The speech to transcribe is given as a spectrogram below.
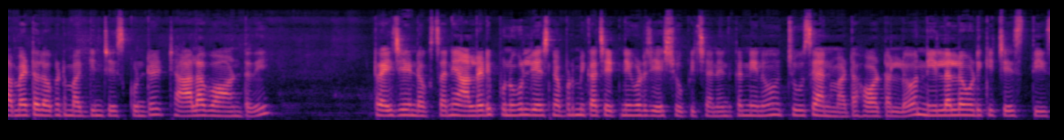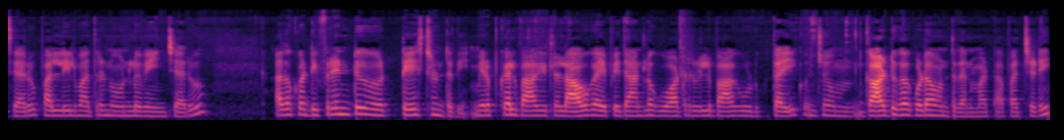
టమాటోలు ఒకటి మగ్గించేసుకుంటే చాలా బాగుంటుంది. ట్రై చేయండి ఒకసారి. నేను ఆల్రెడీ పునుగులు చేసినప్పుడు మీకు ఆ చట్నీ కూడా చేసి చూపించాను. ఎందుకంటే నేను చూసాను అనమాట హోటల్లో. నీళ్ళల్లో ఉడికిచ్చేసి తీశారు. పల్లీలు మాత్రం నూనెలో వేయించారు. అదొక డిఫరెంట్ టేస్ట్ ఉంటుంది. మిరపకాయలు బాగా ఇట్లా లావుగా అయిపోయి దాంట్లో వాటర్ వీళ్ళు బాగా ఉడుకుతాయి. కొంచెం ఘాటుగా కూడా ఉంటుంది అనమాట ఆ పచ్చడి.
